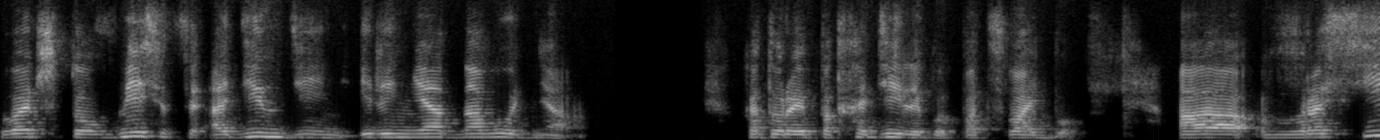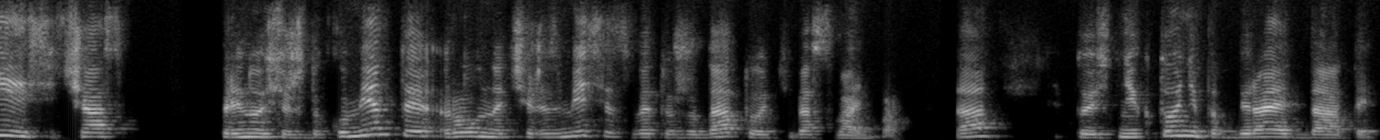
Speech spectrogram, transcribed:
бывает, что в месяце один день или ни одного дня, которые подходили бы под свадьбу, а в России сейчас приносишь документы, ровно через месяц в эту же дату у тебя свадьба, да? То есть никто не подбирает даты.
